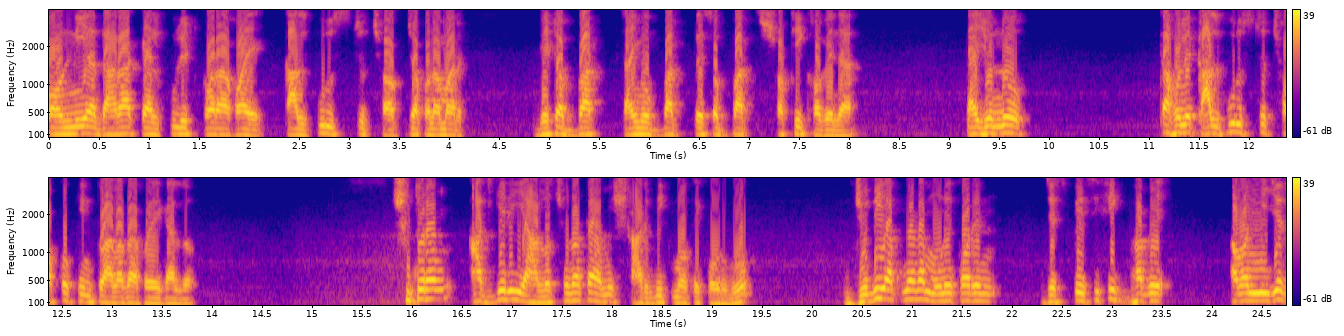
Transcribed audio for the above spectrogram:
কর্নিয়া দ্বারা ক্যালকুলেট করা হয় কালপুরুষ ছক, যখন আমার date of birth time of birth place of birth সঠিক হবে না। তাই জন্য তাহলে কালপুরুষ ছকও কিন্তু আলাদা হয়ে গেল। সুতরাং আজকের এই আলোচনাটা আমি সার্বিক মতে করব। যদি আপনারা মনে করেন যে স্পেসিফিক ভাবে আমার নিজের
